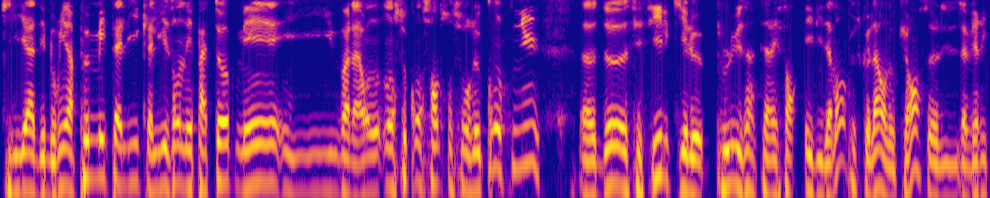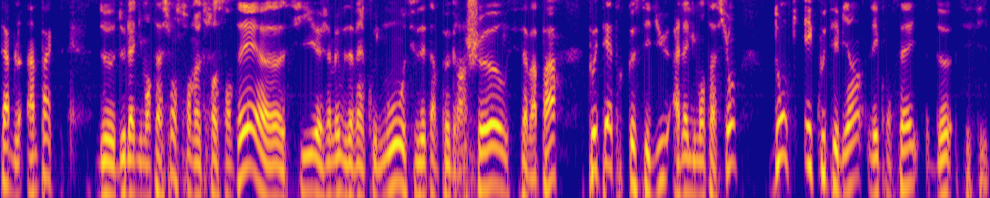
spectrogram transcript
qu'il y a des bruits un peu métalliques, la liaison n'est pas top, mais il- voilà, on, on se concentre sur le contenu euh, de Cécile, qui est le plus intéressant, évidemment, puisque là, en l'occurrence, le véritable impact de, de l'alimentation sur notre santé, euh, si jamais vous avez un coup de mou, si vous êtes un peu grincheux, ou si ça va pas, peut-être que c'est dû à l'alimentation. Donc, écoutez bien les conseils de Cécile.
